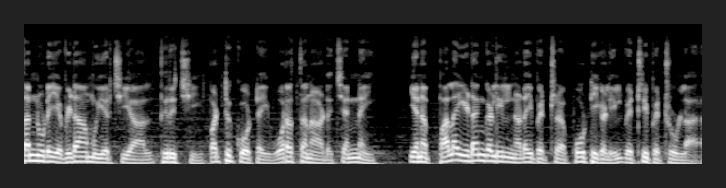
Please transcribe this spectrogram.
தன்னுடைய விடாமுயற்சியால் திருச்சி பட்டுக்கோட்டை ஒரத்தநாடு சென்னை என பல இடங்களில் நடைபெற்ற போட்டிகளில் வெற்றி பெற்றுள்ளார்.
